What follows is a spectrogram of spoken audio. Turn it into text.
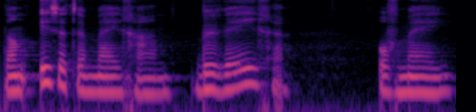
dan is het ermee gaan bewegen of mee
